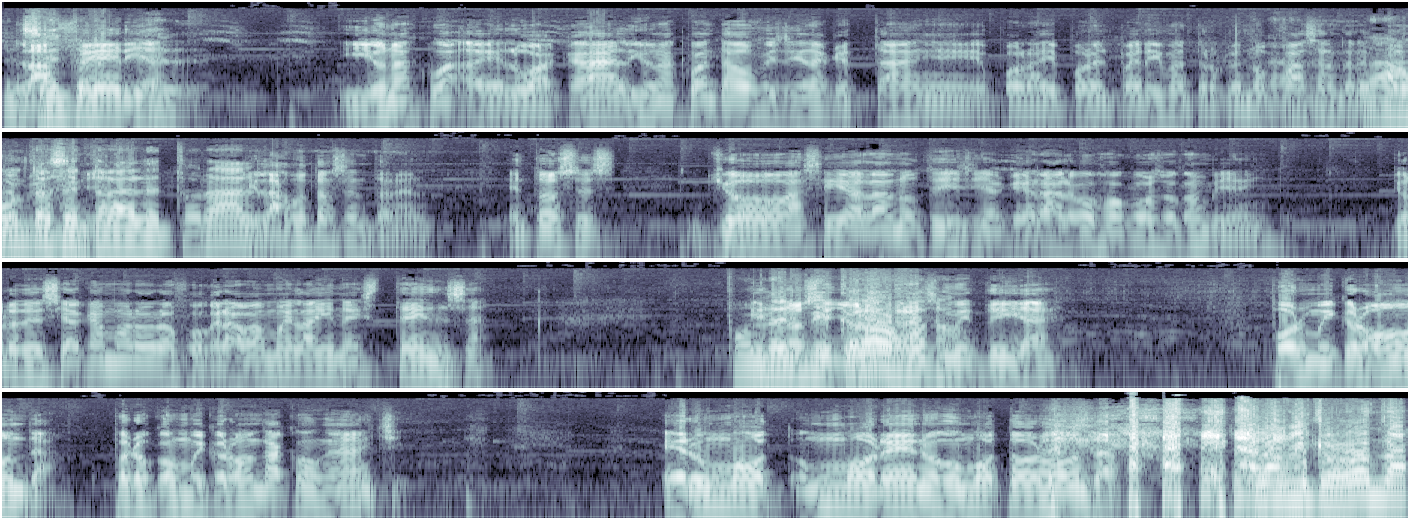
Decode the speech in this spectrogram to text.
la centro- feria el- y unas cua- el Huacal y unas cuantas oficinas que están eh, por ahí por el perímetro que no pasan del la Junta. Central Electoral. y la Junta Central. Entonces, yo hacía la noticia, que era algo jocoso también. Yo le decía al camarógrafo, grábame la inextensa. Ponle el Entonces yo la transmitía por microondas, pero con microondas con H. Era un, mo- un moreno en un motor Honda a la microondas.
